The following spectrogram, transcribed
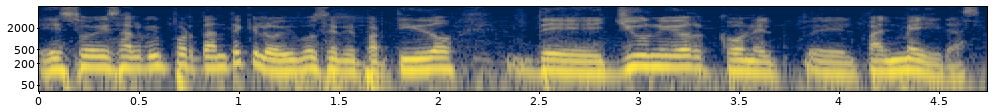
Eso es algo importante que lo vimos en el partido de Junior con el, el Palmeiras.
